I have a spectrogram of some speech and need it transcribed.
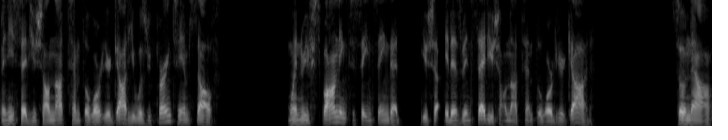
And he said, You shall not tempt the Lord your God. He was referring to himself when responding to Satan, saying that you shall, it has been said, You shall not tempt the Lord your God. So now,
